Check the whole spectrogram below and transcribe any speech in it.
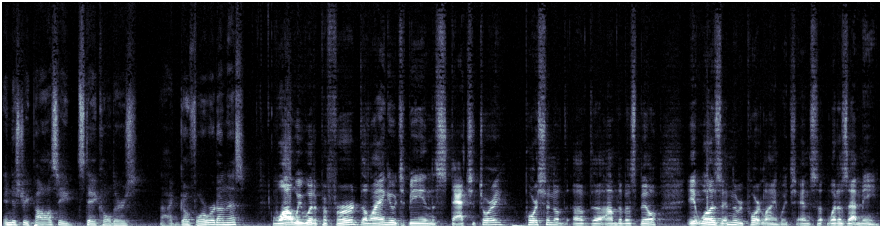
industry policy stakeholders uh, go forward on this? While we would have preferred the language be in the statutory portion of, of the omnibus bill, it was in the report language. And so what does that mean?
